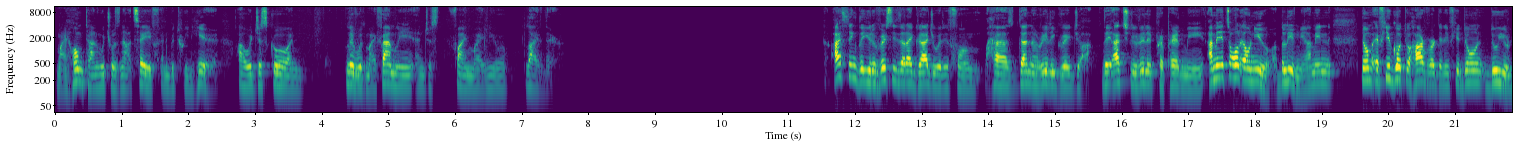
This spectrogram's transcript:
my hometown, which was not safe, and between here. I would just go and live with my family and just find my new life there. I think the university that I graduated from has done a really great job. They actually really prepared me. I mean, it's all on you, believe me. I mean, no, if you go to Harvard and if you don't do your,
